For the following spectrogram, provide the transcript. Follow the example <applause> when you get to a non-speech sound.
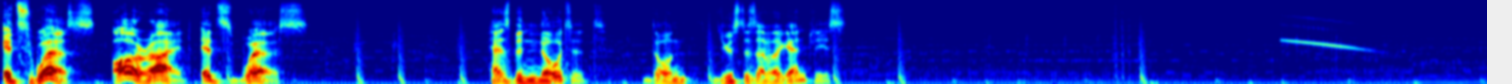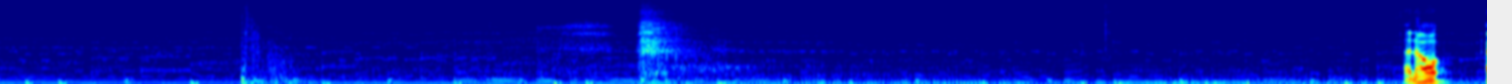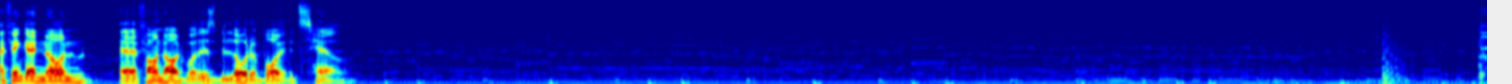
It's worse. Alright, it's worse. Has been noted. Don't use this ever again, please. Know. I think I know. Uh, found out what is below the void. It's hell.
